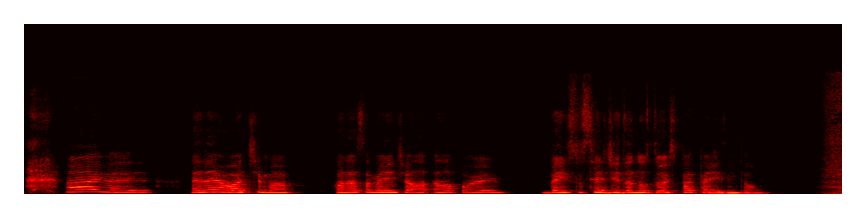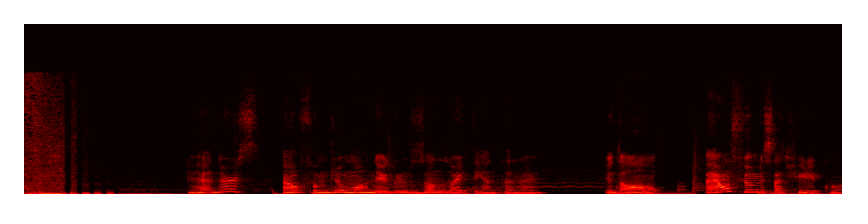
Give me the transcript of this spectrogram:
Ai, velho. Ela é ótima. Honestamente, ela, ela foi bem sucedida nos dois papéis, então. Heathers é um filme de humor negro dos anos 80, né? Então, é um filme satírico.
